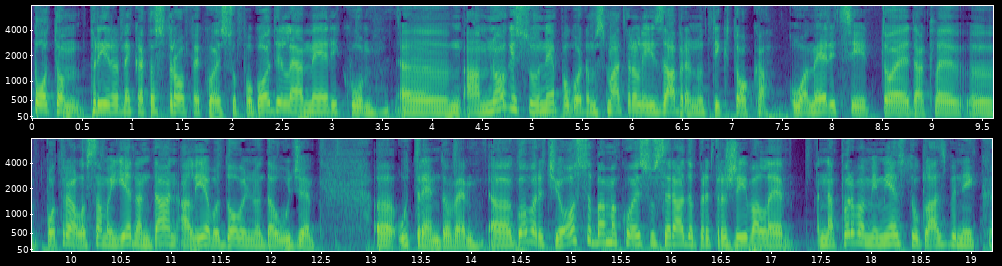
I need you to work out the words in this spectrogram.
potom prirodne katastrofe koje su pogodile Ameriku, a mnogi su nepogodom smatrali i zabranu TikToka u Americi. To je dakle e, potrajalo samo jedan dan, ali evo dovoljno da uđe u trendove. E, govoreći o osobama koje su se rado pretraživale, na prvom je mjestu glazbenik e,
